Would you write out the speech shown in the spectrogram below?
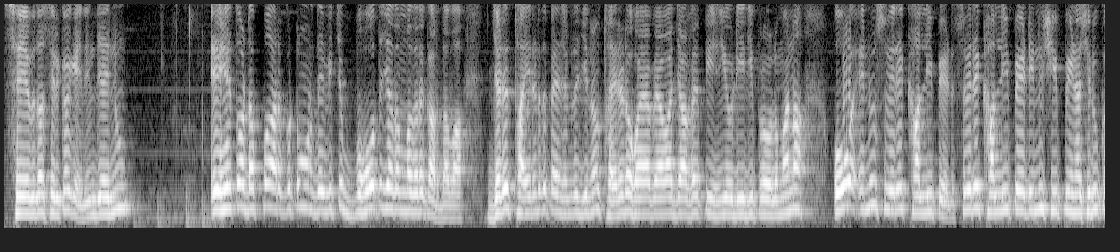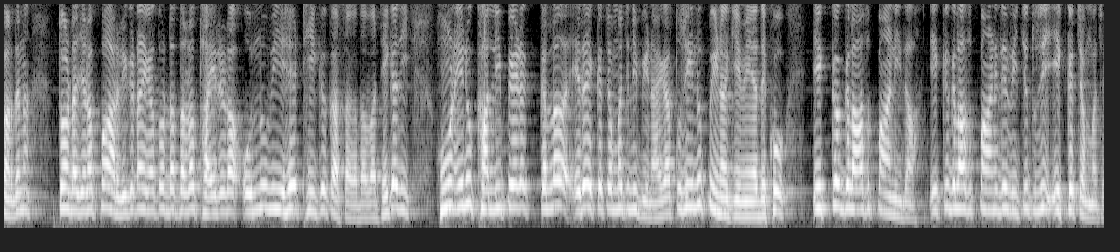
ਸੇਬ ਦਾ ਸਿਰਕਾ ਕਹਿ ਦਿੰਦੇ ਆ ਇਹਨੂੰ। ਇਹ ਤੁਹਾਡਾ ਭਾਰ ਘਟਾਉਣ ਦੇ ਵਿੱਚ ਬਹੁਤ ਜ਼ਿਆਦਾ ਮਦਦ ਕਰਦਾ ਵਾ। ਜਿਹੜੇ ਥਾਇਰਾਇਡ ਦੇ ਪੇਸ਼ੈਂਟ ਦੇ ਜਿਨ੍ਹਾਂ ਨੂੰ ਥਾਇਰਾਇਡ ਹੋਇਆ ਪਿਆ ਵਾ ਜਾਂ ਫਿਰ ਪੀਸੀਓਡੀ ਦੀ ਪ੍ਰੋਬਲਮ ਆ ਨਾ ਉਹ ਇਹਨੂੰ ਸਵੇਰੇ ਖਾਲੀ ਪੇਟ, ਸਵੇਰੇ ਖਾਲੀ ਪੇਟ ਇਹਨੂੰ ਸ਼ੀ ਪੀਣਾ ਸ਼ੁਰੂ ਕਰ ਦੇਣਾ। ਤੁਹਾਡਾ ਜਿਹੜਾ ਭਾਰ ਵੀ ਘਟਾਏਗਾ, ਤੁਹਾਡਾ ਤੁਹਾਡਾ ਥਾਇਰਾਇਡ ਆ ਉਹਨੂੰ ਵੀ ਇਹ ਠੀਕ ਕਰ ਸਕਦਾ ਵਾ, ਠੀਕ ਹੈ ਜੀ? ਹੁਣ ਇਹਨੂੰ ਖਾਲੀ ਪੇਟ ਕੱਲਾ ਇਹਦਾ ਇੱਕ ਚਮਚ ਨਹੀਂ ਪੀਣਾ ਹੈਗਾ। ਤੁਸੀਂ ਇਹਨੂੰ ਪੀਣਾ ਕਿਵੇਂ ਆ? ਦੇਖੋ, ਇੱਕ ਗਲਾਸ ਪਾਣੀ ਦਾ, ਇੱਕ ਗਲਾਸ ਪਾਣੀ ਦੇ ਵਿੱਚ ਤੁਸੀਂ ਇੱਕ ਚਮਚ,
